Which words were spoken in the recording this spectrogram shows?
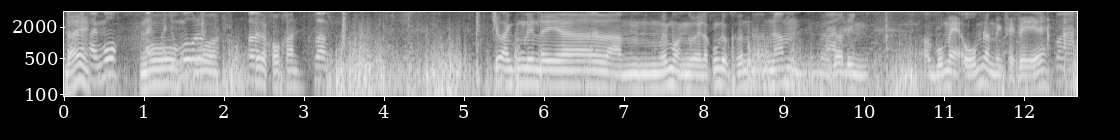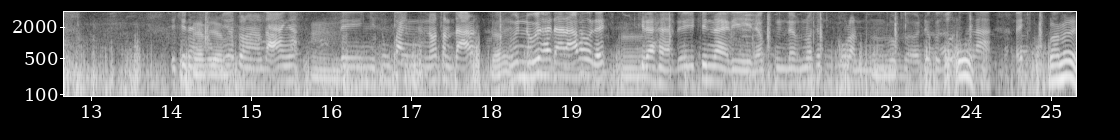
Đấy. là phải ngô. Đấy, phải trồng ngô thôi. Vâng. rất là khó khăn Vâng. trước anh cũng lên đây ờ, làm với mọi người là cũng được hơn ờ, năm nhưng mà Vâng. gia đình ờ, bố mẹ ốm là mình phải về ấy Vâng ạ. Thì trên này Bây giờ- như là toàn là đá anh ạ. Ừ. Đây nhìn xung quanh nó toàn đá. Đấy. Núi núi hay đá đá thôi đấy. Ừ. Thì là đây trên này thì nó nó sẽ không làm được được cái ruộng Ừ. hay là đấy. Bằng ơi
